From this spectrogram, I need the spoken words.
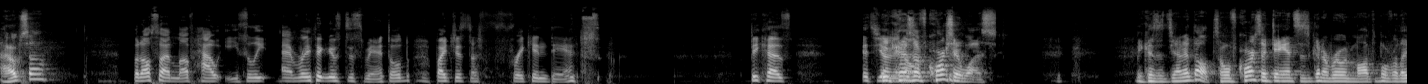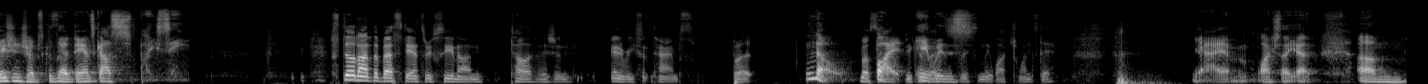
I hope so. But also, I love how easily everything is dismantled by just a freaking dance. because it's young. because adult. of course it was. Because it's young adult. So of course a dance is going to ruin multiple relationships because that dance got spicy. Still not the best dance we've seen on television in recent times, but No, mostly but because it I was recently watched Wednesday. yeah, I haven't watched that yet. Um,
